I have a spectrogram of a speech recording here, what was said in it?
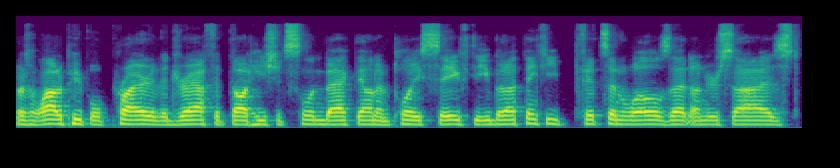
there's a lot of people prior to the draft that thought he should slim back down and play safety, but I think he fits in well as that undersized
